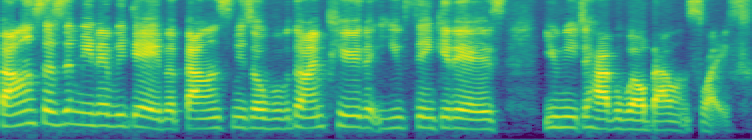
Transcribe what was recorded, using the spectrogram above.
balance doesn't mean every day, but balance means over the time period that you think it is. You need to have a well balanced life.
